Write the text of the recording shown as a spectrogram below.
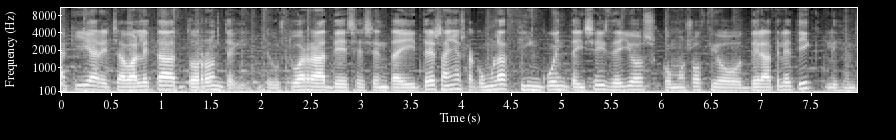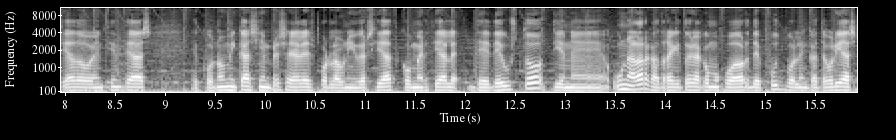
Iñaki Arechavaleta Torrontegui, de Ustuarra de 63 años, que acumula 56 de ellos como socio del Athletic, licenciado en Ciencias Económicas y Empresariales por la Universidad Comercial de Deusto. Tiene una larga trayectoria como jugador de fútbol en categorías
